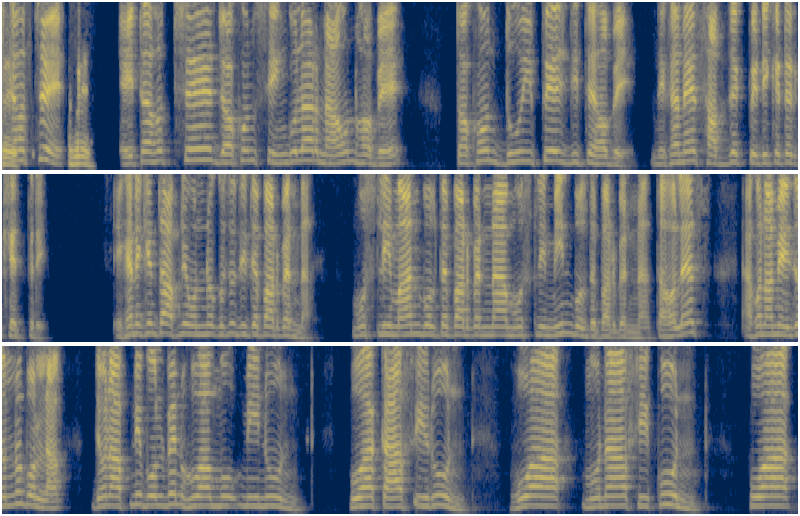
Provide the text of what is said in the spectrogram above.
এটা হচ্ছে এটা হচ্ছে যখন সিঙ্গুলার নাউন হবে তখন দুই পেজ দিতে হবে যেখানে সাবজেক্ট পেডিকেটের ক্ষেত্রে। এখানে কিন্তু আপনি অন্য কিছু দিতে পারবেন না। মুসলিমান বলতে পারবেন না মুসলিমিন বলতে পারবেন না। তাহলে এখন আমি এই জন্য বললাম যেমন আপনি বলবেন হুয়া মুমিনুন হুয়া কাফিরুন, হুয়া মুনাফিকুন, হুয়া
